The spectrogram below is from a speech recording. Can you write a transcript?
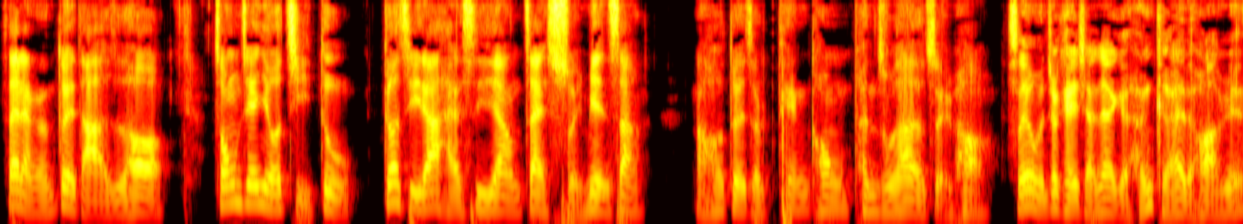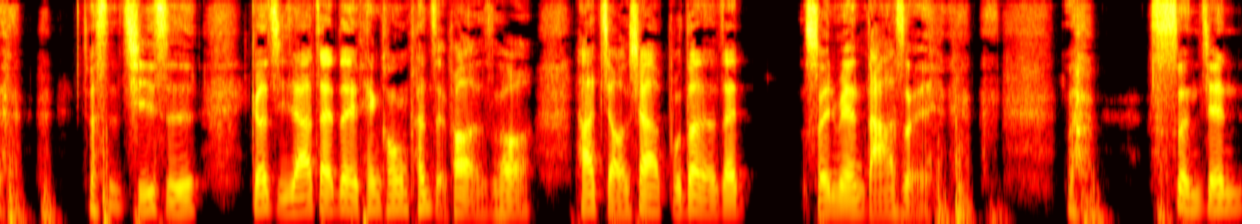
在两个人对打的时候，中间有几度哥吉拉还是一样在水面上。然后对着天空喷出他的嘴炮，所以我们就可以想象一个很可爱的画面，就是其实哥吉拉在对天空喷嘴炮的时候，他脚下不断的在水里面打水，瞬间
